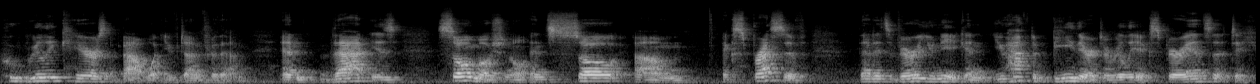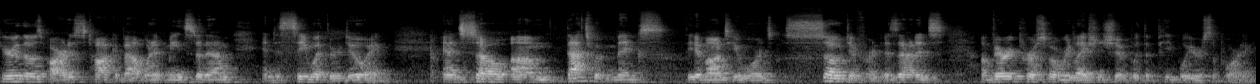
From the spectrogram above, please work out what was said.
who really cares about what you've done for them. And that is so emotional and so um, expressive that it's very unique. And you have to be there to really experience it, to hear those artists talk about what it means to them, and to see what they're doing. And so um, that's what makes the Avanti Awards so different, is that it's a very personal relationship with the people you're supporting.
